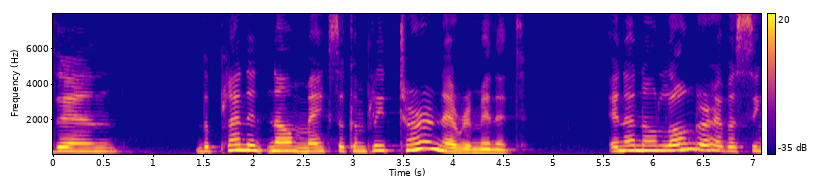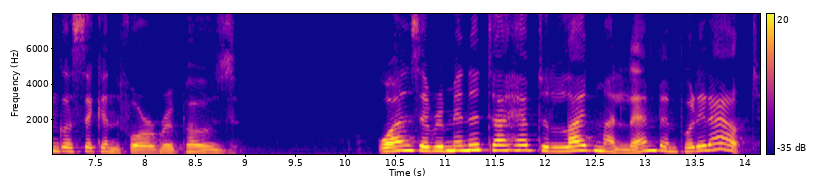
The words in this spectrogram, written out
Then the planet now makes a complete turn every minute, and I no longer have a single second for repose. Once every minute, I have to light my lamp and put it out.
